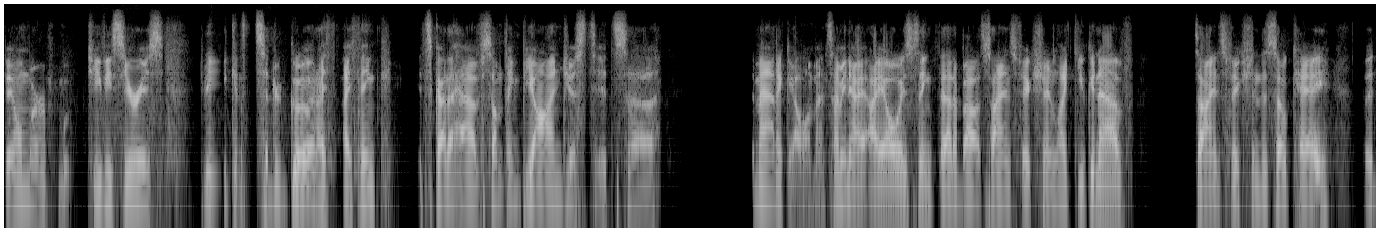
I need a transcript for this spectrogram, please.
film or TV series to be considered good, I I think it's got to have something beyond just its uh, thematic elements. I mean, I, I always think that about science fiction. Like you can have science fiction that's okay, but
